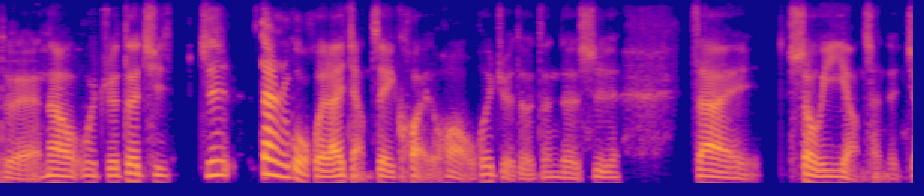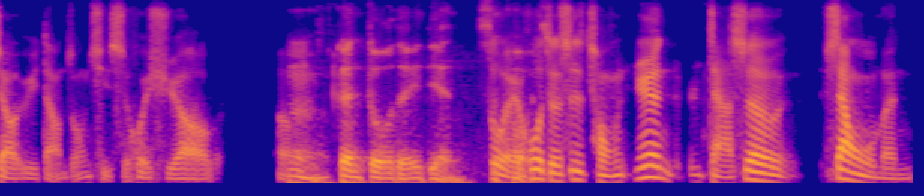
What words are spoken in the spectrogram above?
对，那我觉得其实其实，但如果回来讲这一块的话，我会觉得真的是在兽医养成的教育当中，其实会需要，呃，嗯，更多的一点对，或者是从，因为假设像我们，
